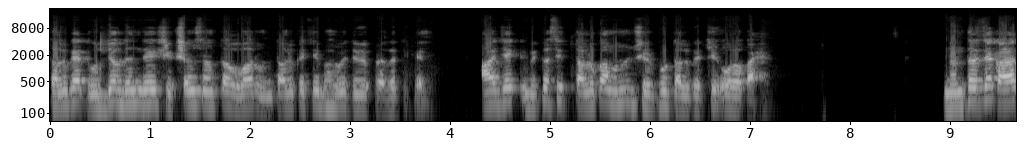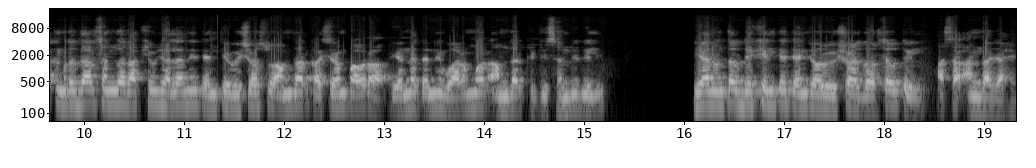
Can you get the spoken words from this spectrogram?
तालुक्यात उद्योगधंदे शिक्षण संस्था उभारून तालुक्याची भव्य दिव्य प्रगती केली. आज एक विकसित तालुका म्हणून शिरपूर तालुक्याची ओळख आहे. नंतरच्या काळात मतदारसंघ राखीव झाल्याने त्यांचे विश्वासू आमदार काशीराम पावरा यांना त्यांनी वारंवार आमदारकीची संधी दिली. यानंतर देखील ते त्यांच्यावर विश्वास दर्शवतील असा अंदाज आहे.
